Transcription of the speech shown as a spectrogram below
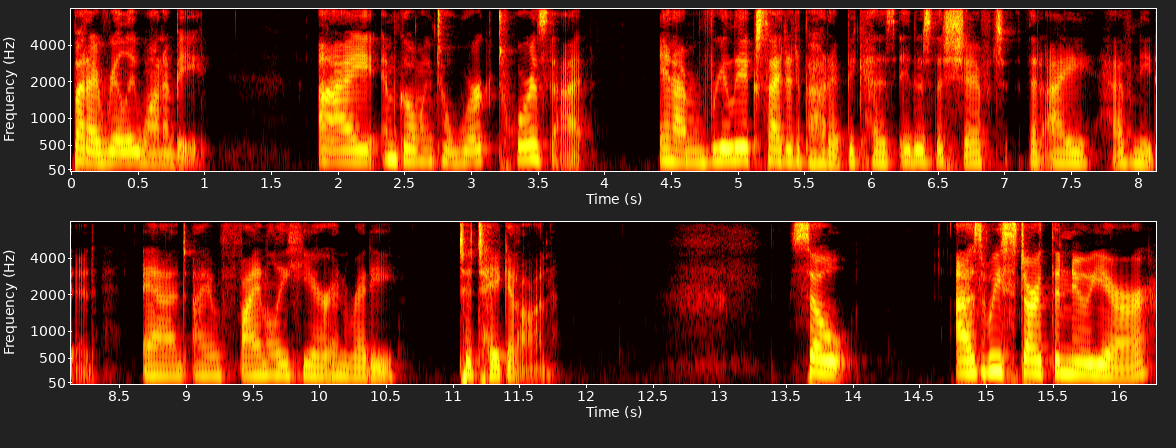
but I really want to be. I am going to work towards that and I'm really excited about it because it is the shift that I have needed. And I am finally here and ready to take it on. So, as we start the new year,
